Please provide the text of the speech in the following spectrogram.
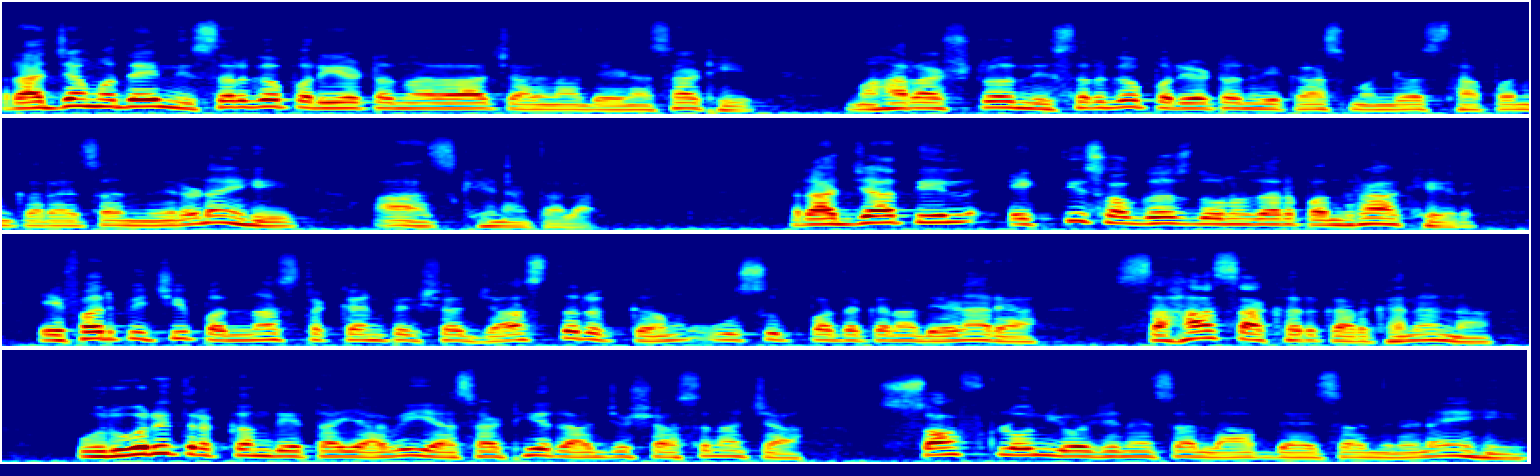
राज्यामध्ये निसर्ग पर्यटनाला चालना देण्यासाठी महाराष्ट्र निसर्ग पर्यटन विकास मंडळ स्थापन करायचा निर्णयही आज घेण्यात आला. राज्यातील एकतीस ऑगस्ट दोन हजार पंधरा अखेर एफआरपीची पन्नास टक्क्यांपेक्षा जास्त रक्कम ऊस उत्पादकांना देणाऱ्या सहा साखर कारखान्यांना उर्वरित रक्कम देता यावी यासाठी राज्य शासनाच्या सॉफ्ट लोन योजनेचा लाभ द्यायचा निर्णयही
